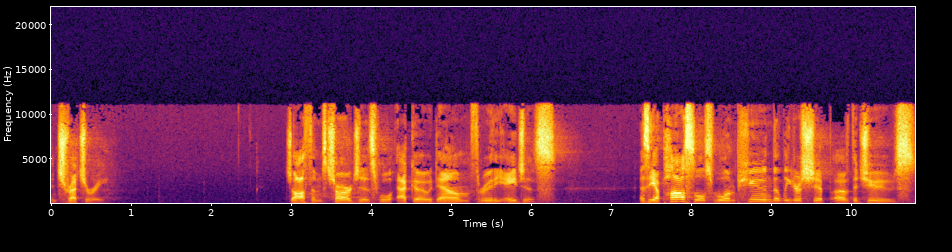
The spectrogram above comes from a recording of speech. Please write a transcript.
and treachery. Jotham's charges will echo down through the ages as the apostles will impugn the leadership of the Jews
